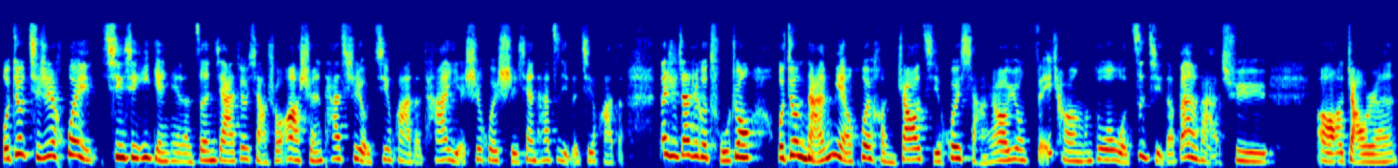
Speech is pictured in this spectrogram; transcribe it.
我就其实会信心一点点的增加，就想说啊，神他是有计划的，他也是会实现他自己的计划的。但是在这个途中，我就难免会很着急，会想要用非常多我自己的办法去。呃，找人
